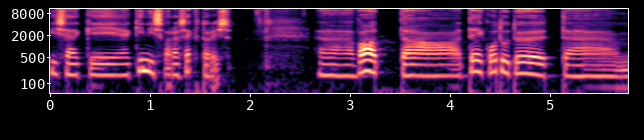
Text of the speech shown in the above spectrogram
isegi kinnisvarasektoris. Äh, vaata, tee kodutööd, ähm,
